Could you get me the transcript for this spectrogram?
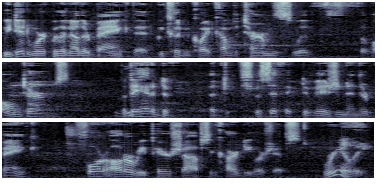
we did work with another bank that we couldn't quite come to terms with the loan terms, but they had a, div- a d- specific division in their bank for auto repair shops and car dealerships. really?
